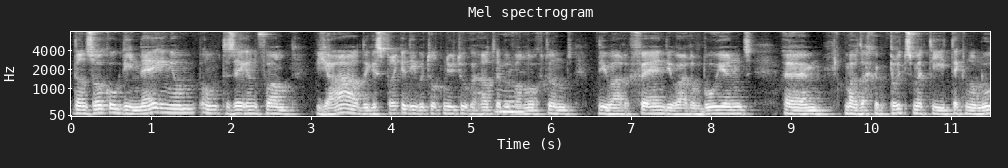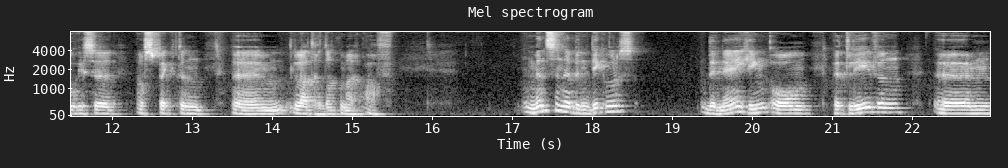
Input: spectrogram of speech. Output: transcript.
dan zou ik ook die neiging om, om te zeggen van ja, de gesprekken die we tot nu toe gehad hebben vanochtend, die waren fijn, die waren boeiend. Ehm, maar dat gepruts met die technologische aspecten, ehm, laat er dat maar af. Mensen hebben dikwijls de neiging om het leven ehm,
